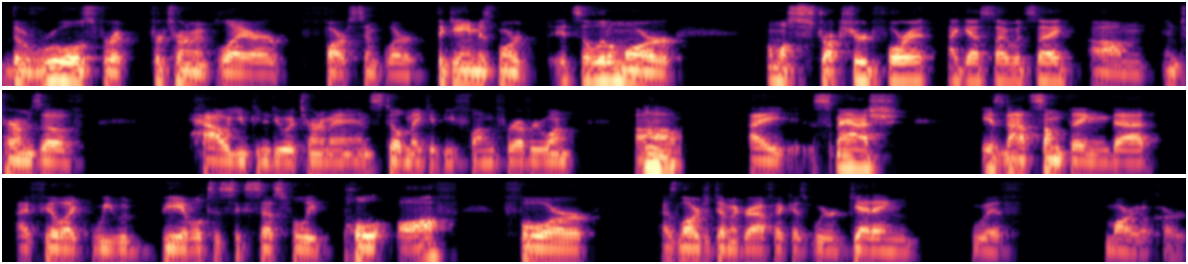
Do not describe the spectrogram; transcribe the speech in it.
the rules for for tournament play are far simpler. The game is more it's a little more almost structured for it, I guess I would say, um, in terms of how you can do a tournament and still make it be fun for everyone. Mm. Um, I Smash is not something that I feel like we would be able to successfully pull off for as large a demographic as we're getting with Mario Kart.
